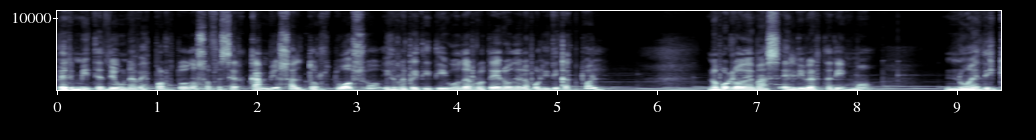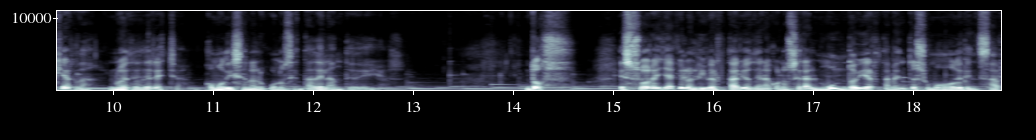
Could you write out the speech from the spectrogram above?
permite de una vez por todas ofrecer cambios al tortuoso y repetitivo derrotero de la política actual. No por lo demás, el libertarismo no es de izquierda, no es de derecha, como dicen algunos, está delante de ellos. 2. Es hora ya que los libertarios den a conocer al mundo abiertamente su modo de pensar,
